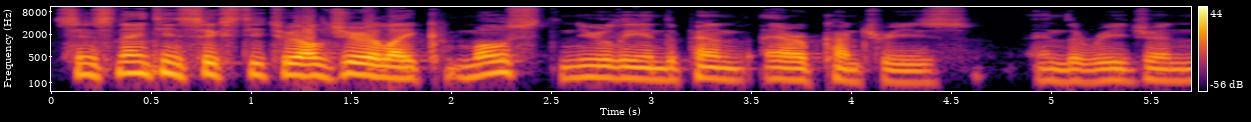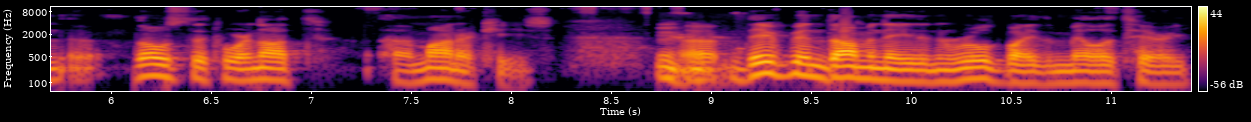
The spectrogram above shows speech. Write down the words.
Since 1962, Algeria, like most newly independent Arab countries in the region, those that were not uh, monarchies, mm-hmm. uh, they've been dominated and ruled by the military.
